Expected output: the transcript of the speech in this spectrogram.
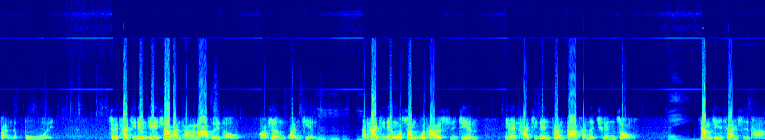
反的部位，所以台积电今天下半场的拉回头啊是很关键。嗯嗯嗯。那台积电我算过它的时间，因为台积电占大盘的权重，将近三十趴。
